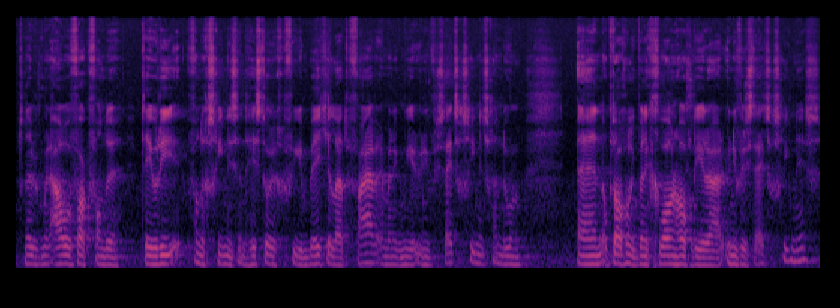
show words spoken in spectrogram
Toen heb ik mijn oude vak van de theorie van de geschiedenis en de historiografie een beetje laten varen en ben ik meer universiteitsgeschiedenis gaan doen. En op het ogenblik ben ik gewoon hoogleraar universiteitsgeschiedenis.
